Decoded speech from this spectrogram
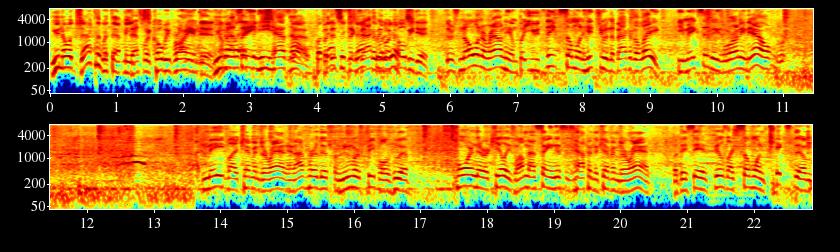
You know exactly what that means. That's what Kobe Bryant did. You I'm know not saying he has no, that, but but, that's this is exactly exactly, what what, it is. Kobe did. There's no one around him, but you think someone hit you in the back of the leg. He makes it and he's running down. Made by Kevin Durant, and I've heard this from numerous people who have torn their Achilles. Well, I'm not saying this has happened to Kevin Durant, but they say it feels like someone kicks them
